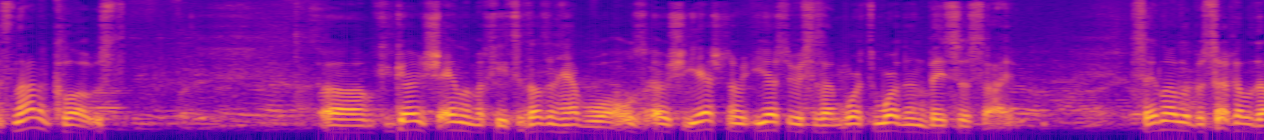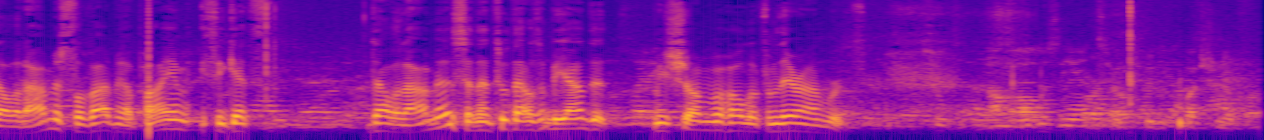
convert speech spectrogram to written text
It's not enclosed. Um, it doesn't have walls. Oh, yes, it's more than basis side. If he gets Dalit Amis, and then 2,000 beyond it, Mishram Vahola, from there onwards. What was the answer to the question of the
